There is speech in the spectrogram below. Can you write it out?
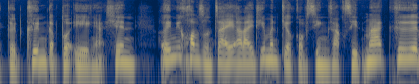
กๆเกิดขึ้นกับตัวเองอะเช่นเฮ้ยมีความสนใจอะไรที่มันเกี่ยวกับสิ่งศักดิ์สิทธิ์มากขึ้น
